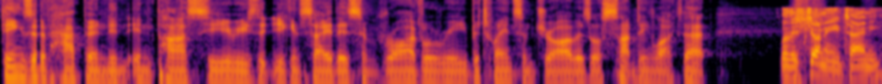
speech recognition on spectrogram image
things that have happened in, in past series that you can say there's some rivalry between some drivers or something like that? Well, there's Johnny and Tony.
